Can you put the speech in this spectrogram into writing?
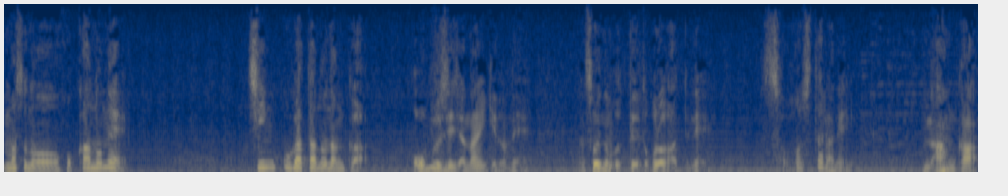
う。まあその、他のね、チンコ型のなんか、オブジェじゃないけどね、そういうのも売ってるところがあってね、そうしたらね、なんか、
